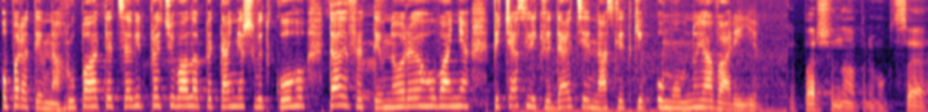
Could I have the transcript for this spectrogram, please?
Оперативна група АТЦ відпрацювала питання швидкого та ефективного реагування під час ліквідації наслідків умовної аварії. Перший напрямок це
